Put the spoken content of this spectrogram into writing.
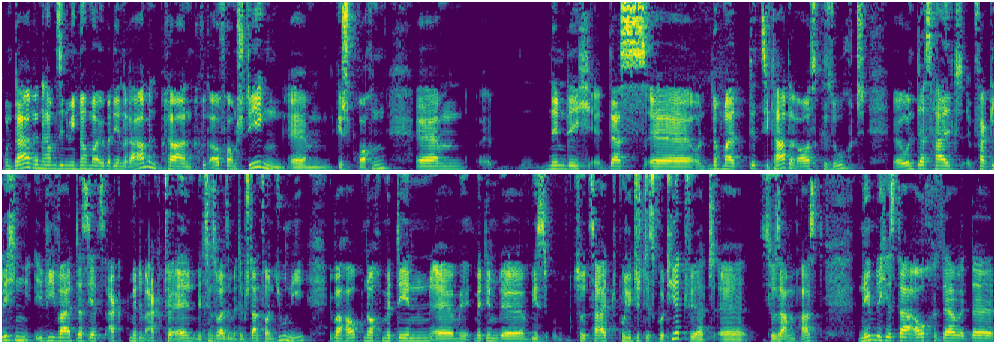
und darin haben sie nämlich nochmal über den Rahmenplan Rückaufbau am Stegen ähm, gesprochen. Ähm, nämlich das äh, und nochmal Zitate rausgesucht äh, und das halt verglichen, wie weit das jetzt mit dem aktuellen beziehungsweise mit dem Stand von Juni überhaupt noch mit den äh, mit, dem äh, wie es zurzeit politisch diskutiert wird äh, zusammenpasst. Nämlich ist da auch da, da,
